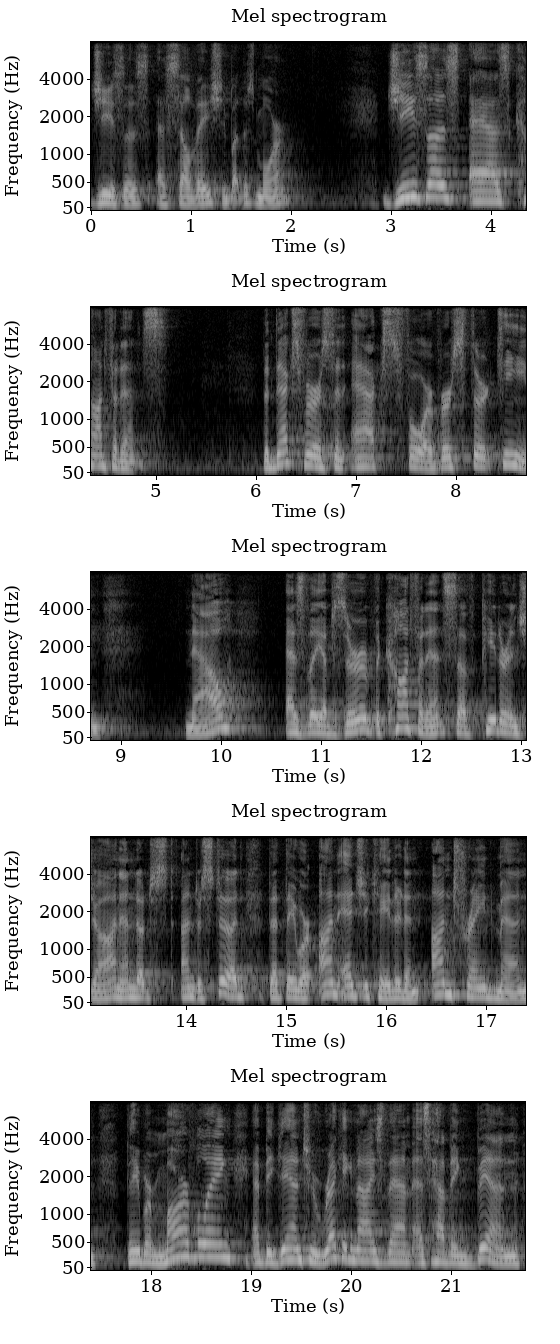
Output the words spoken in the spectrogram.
Jesus as salvation, but there's more. Jesus as confidence. The next verse in Acts 4, verse 13. Now, as they observed the confidence of Peter and John and understood that they were uneducated and untrained men, they were marveling and began to recognize them as having been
